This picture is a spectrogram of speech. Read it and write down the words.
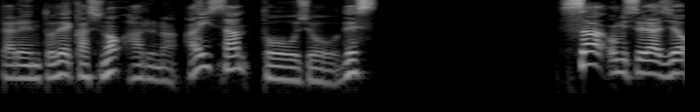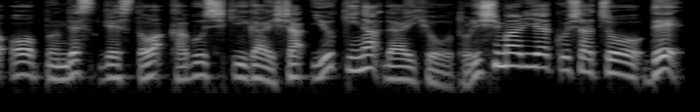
タレントで歌手の春菜愛さん登場ですさあお店ラジオオープンです。ゲストは株式会社ゆきな代表取締役社長で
